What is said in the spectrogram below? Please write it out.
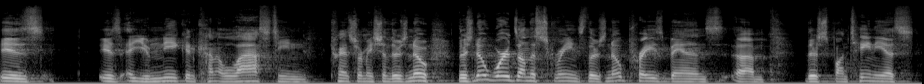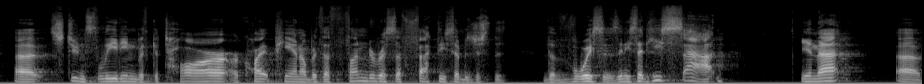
is, is a unique and kind of lasting transformation. There's no, there's no words on the screens, there's no praise bands, um, there's spontaneous uh, students leading with guitar or quiet piano, but the thunderous effect, he said, was just the, the voices. And he said he sat in that uh,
